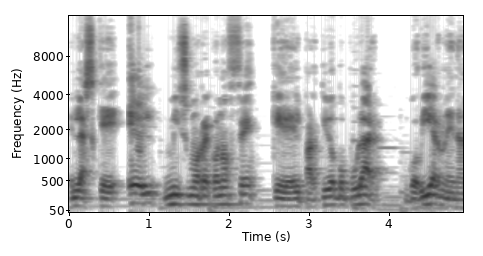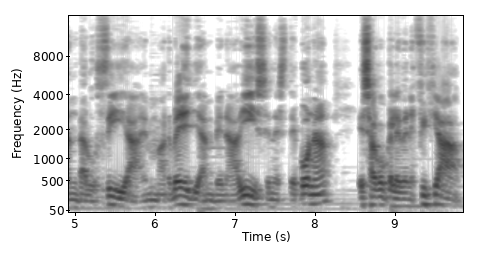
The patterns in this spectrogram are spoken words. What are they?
en las que él mismo reconoce que el Partido Popular gobierne en Andalucía, en Marbella, en Benavís, en Estepona, es algo que le beneficia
